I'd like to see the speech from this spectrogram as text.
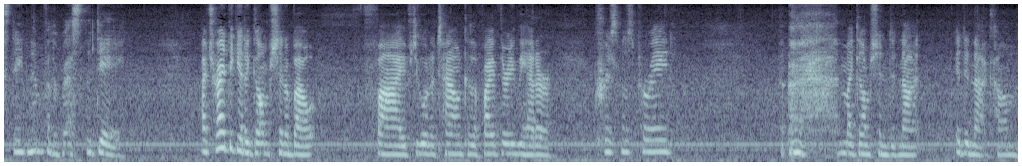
stayed in them for the rest of the day. I tried to get a gumption about 5 to go to town because at 5.30 we had our Christmas parade. My gumption did not, it did not come.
